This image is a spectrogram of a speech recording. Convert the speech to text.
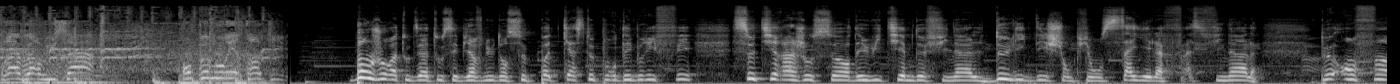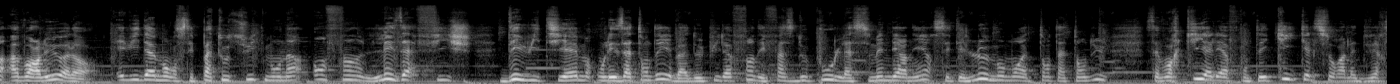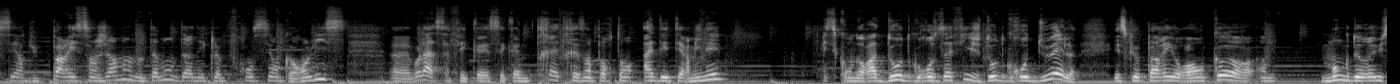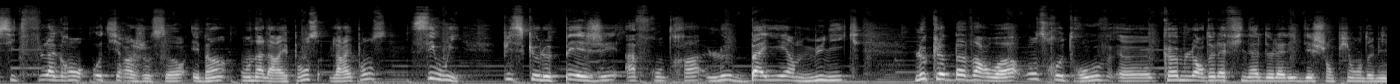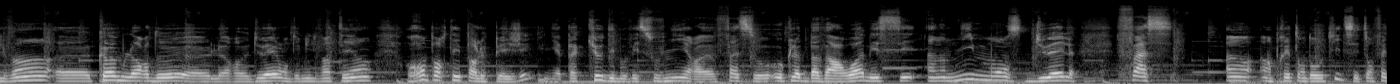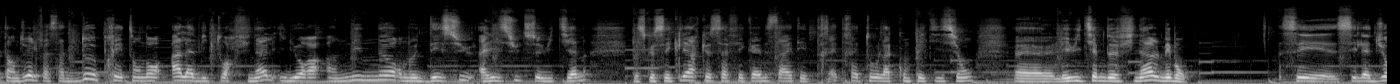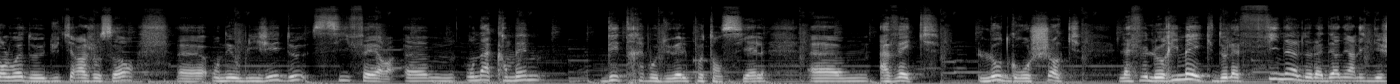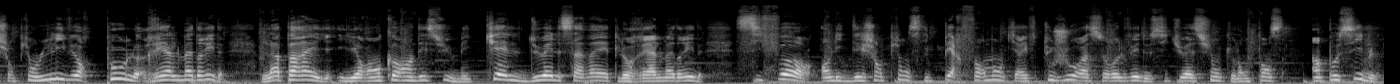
après avoir vu ça, on peut mourir tranquille. Bonjour à toutes et à tous et bienvenue dans ce podcast pour débriefer ce tirage au sort des huitièmes de finale de Ligue des Champions. Ça y est, la phase finale peut enfin avoir lieu. Alors évidemment, c'est pas tout de suite, mais on a enfin les affiches des huitièmes. On les attendait bah, depuis la fin des phases de poule la semaine dernière. C'était le moment tant attendu, savoir qui allait affronter qui, quel sera l'adversaire du Paris Saint-Germain, notamment dernier club français encore en lice. Euh, voilà, ça fait c'est quand même très très important à déterminer. Est-ce qu'on aura d'autres grosses affiches, d'autres gros duels? Est-ce que Paris aura encore un manque de réussite flagrant au tirage au sort? Eh ben, on a la réponse. La réponse, c'est oui puisque le PSG affrontera le Bayern Munich. Le club bavarois, on se retrouve euh, comme lors de la finale de la Ligue des Champions en 2020, euh, comme lors de euh, leur duel en 2021, remporté par le PSG. Il n'y a pas que des mauvais souvenirs face au club bavarois, mais c'est un immense duel face un, prétendant au titre, c'est en fait un duel face à deux prétendants à la victoire finale. Il y aura un énorme déçu à l'issue de ce huitième, parce que c'est clair que ça fait quand même s'arrêter très très tôt la compétition, euh, les huitièmes de finale, mais bon. C'est la dure loi du tirage au sort. Euh, on est obligé de s'y faire. Euh, on a quand même des très beaux duels potentiels avec l'autre gros choc le remake de la finale de la dernière Ligue des Champions, Liverpool-Real Madrid. Là, pareil, il y aura encore un déçu, mais quel duel ça va être, le Real Madrid, si fort en Ligue des Champions, si performant, qui arrive toujours à se relever de situations que l'on pense impossibles.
